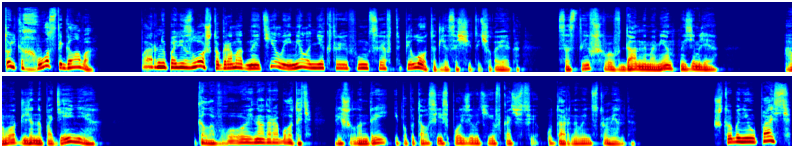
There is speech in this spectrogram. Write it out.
только хвост и голова». Парню повезло, что громадное тело имело некоторые функции автопилота для защиты человека, застывшего в данный момент на земле. А вот для нападения... Головой надо работать. — решил Андрей и попытался использовать ее в качестве ударного инструмента. Чтобы не упасть,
